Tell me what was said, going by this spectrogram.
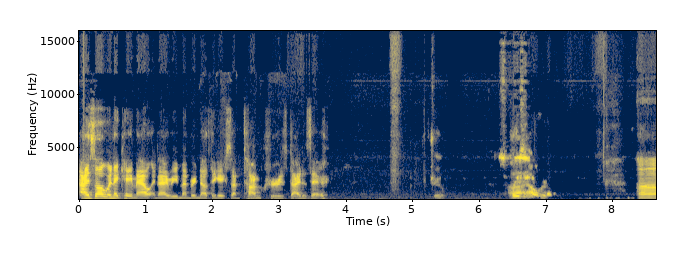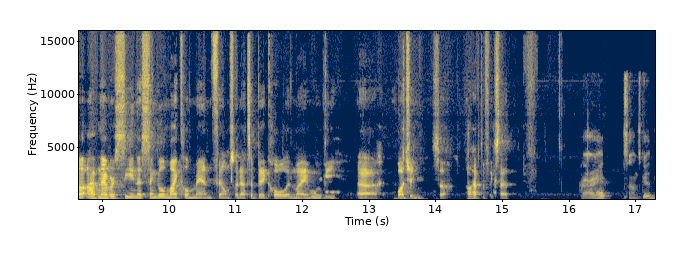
I saw it when it came out, and I remember nothing except Tom Cruise dyed his hair. True. It's crazy. Uh, Albert. Uh, I've never seen a single Michael Mann film, so that's a big hole in my movie uh, watching. So I'll have to fix that. All right, sounds good.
